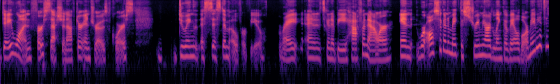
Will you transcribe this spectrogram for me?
day one, first session after intros, of course, doing a system overview, right? And it's going to be half an hour. And we're also going to make the StreamYard link available, or maybe it's an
